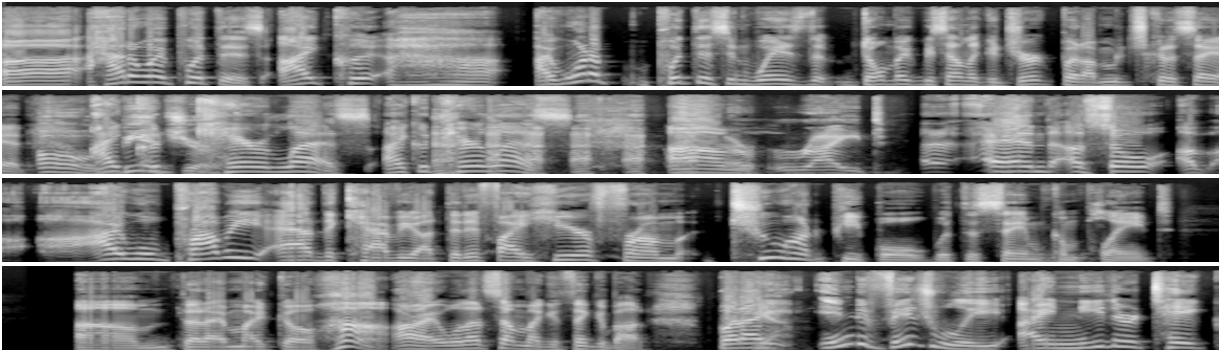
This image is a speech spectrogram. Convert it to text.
uh how do I put this? I could uh, I want to put this in ways that don't make me sound like a jerk, but I'm just going to say it. Oh, I be a could jerk. care less. I could care less. Um, right. and uh, so uh, I will probably add the caveat that if I hear from 200 people with the same complaint, um, that I might go, huh, all right, well, that's something I can think about. But I Yeah. individually, I neither take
